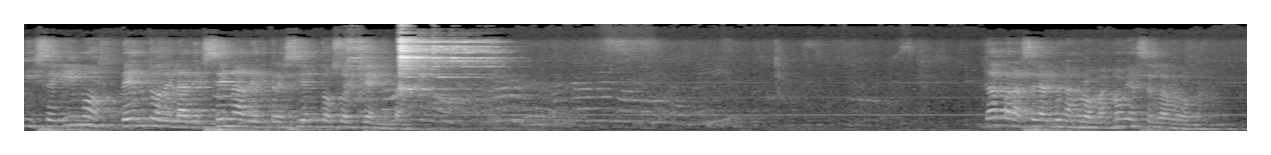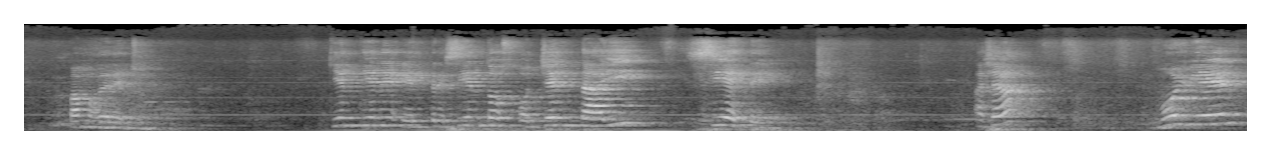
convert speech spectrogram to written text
Y seguimos dentro de la decena del 380. Da para hacer algunas bromas, no voy a hacer la broma. Vamos derecho. ¿Quién tiene el 387? ¿Allá? Muy bien.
